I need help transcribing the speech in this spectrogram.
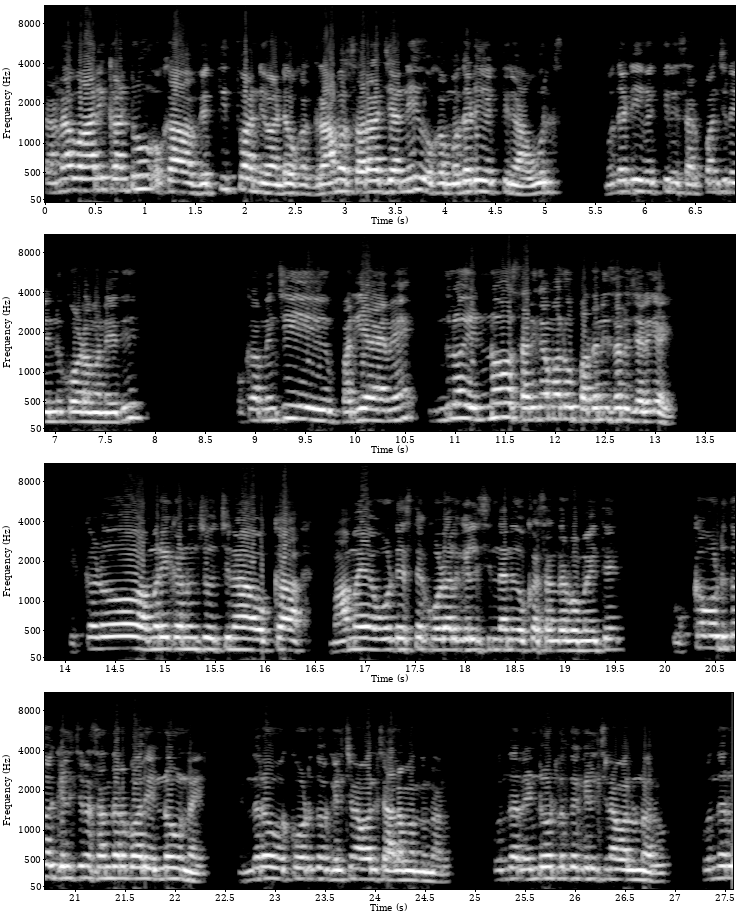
తన వారికంటూ ఒక వ్యక్తిత్వాన్ని అంటే ఒక గ్రామ స్వరాజ్యాన్ని ఒక మొదటి వ్యక్తిని ఆ ఊరికి మొదటి వ్యక్తిని సర్పంచ్ని ఎన్నుకోవడం అనేది ఒక మంచి పర్యాయమే. ఇందులో ఎన్నో సరిగమలు పదనిసలు జరిగాయి. ఎక్కడో అమెరికా నుంచి వచ్చిన ఒక్క మామయ్య ఓటేస్తే కోడలు గెలిచిందనేది ఒక సందర్భం అయితే ఒక్క ఓటుతో గెలిచిన సందర్భాలు ఎన్నో ఉన్నాయి. ఎందరో ఒక్క ఓటుతో గెలిచిన వాళ్ళు చాలామంది ఉన్నారు. కొందరు రెండు ఓట్లతో గెలిచిన వాళ్ళు ఉన్నారు. కొందరు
